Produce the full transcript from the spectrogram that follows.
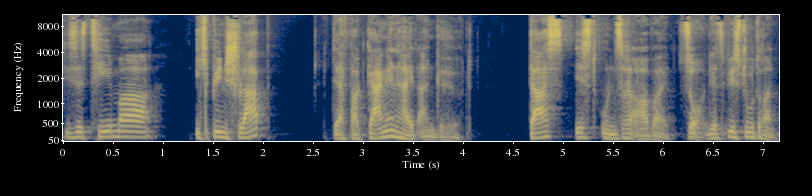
dieses Thema ich bin schlapp, der Vergangenheit angehört. Das ist unsere Arbeit. So, und jetzt bist du dran.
